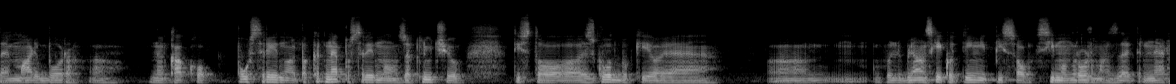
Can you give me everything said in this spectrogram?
da je Maribor uh, nekako posredno ali kar neposredno zaključil tisto uh, zgodbo, ki jo je v Ljubljanski kotlini pisal Simon Rožman, zdaj trener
